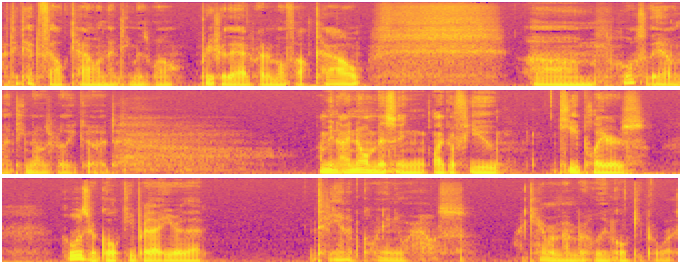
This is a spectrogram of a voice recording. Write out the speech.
I think they had Falcao on that team as well. Pretty sure they had Radamel Falcao. Um, who else do they have on that team that was really good? I mean, I know I'm missing like a few key players. Who was their goalkeeper that year that did he end up going anywhere else? I can't remember who the goalkeeper was.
